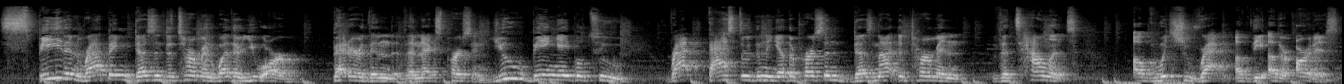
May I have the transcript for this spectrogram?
Speed in rapping doesn't determine whether you are better than the next person. You being able to rap faster than the other person does not determine the talent of which you rap of the other artist.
